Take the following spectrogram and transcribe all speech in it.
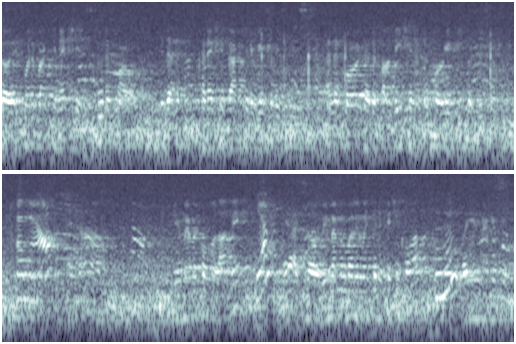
So it's one of our connections to the coral, is that connection back to the resources. And the corals are the foundation of the coral reef ecosystem. And now, do you remember Komolambe? Yep. Yeah, so remember when we went to the fishing co-op? Mm-hmm. What do you remember seeing?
